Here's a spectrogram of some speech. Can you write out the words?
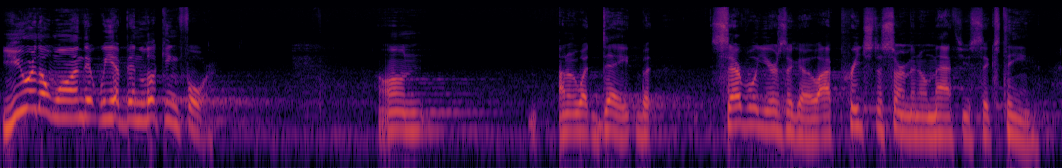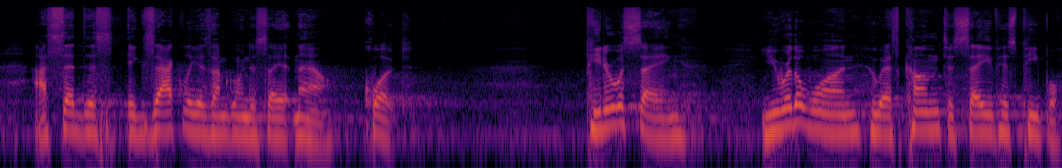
You are the one that we have been looking for. On, I don't know what date, but several years ago, I preached a sermon on Matthew 16. I said this exactly as I'm going to say it now. Quote Peter was saying, You are the one who has come to save his people.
